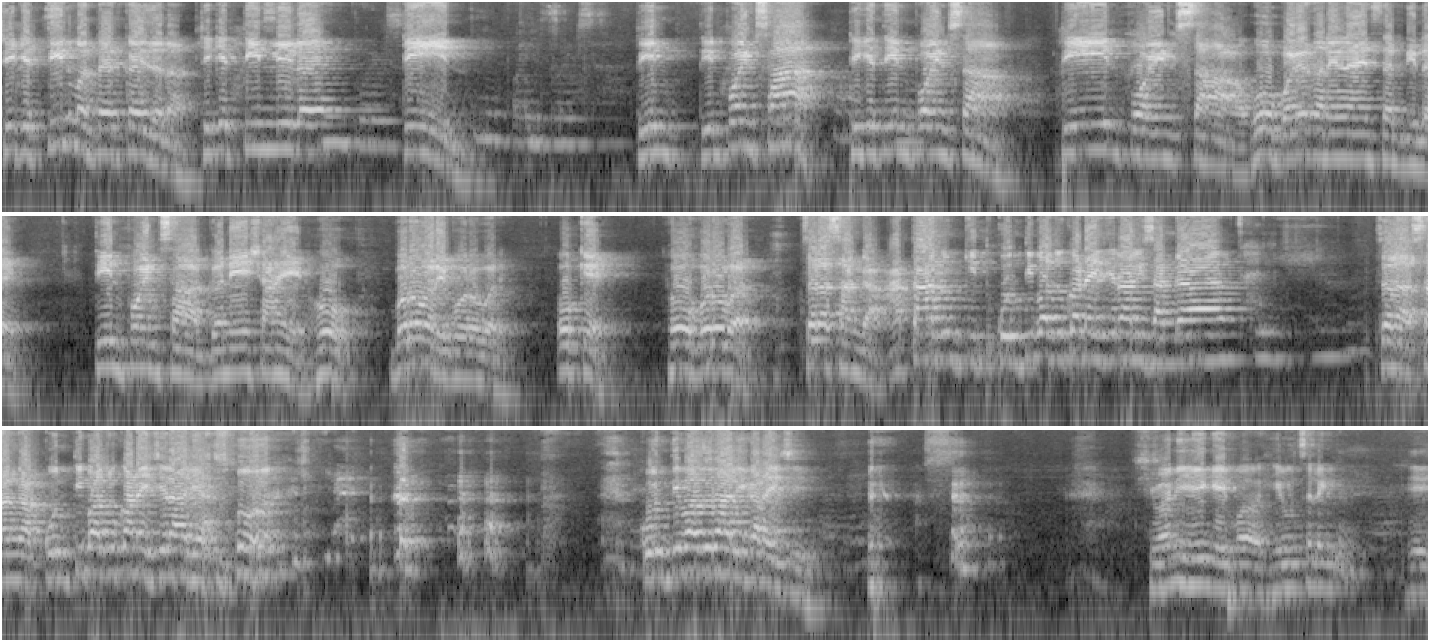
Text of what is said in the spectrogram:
ठीक आहे तीन म्हणतायत काही जण. ठीक आहे तीन लिहिलंय. तीन. तीन तीन पॉईंट सहा. ठीक आहे तीन पॉईंट सहा. तीन पॉईंट सहा. हो बऱ्याच जणांनी आन्सर दिलंय. तीन पॉईंट सहा. गणेश आहे. हो बरोबर आहे बरोबर आहे. ओके हो बरोबर. चला सांगा. आता अजून किती कोणती बाजू काढायची राहिली सांगा? चला सांगा. कोणती बाजू काढायची राहिली अजून? कोणती बाजू राहिली काढायची? शिवानी हे घे हे उचल हे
